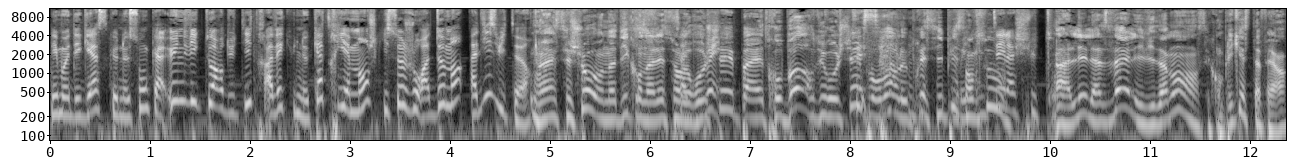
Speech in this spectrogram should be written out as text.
Les Modégasques ne sont qu'à une victoire du titre avec une quatrième manche qui se jouera demain à 18h. Ouais, c'est chaud. On a dit qu'on allait sur le rocher, pas être au bord du rocher pour voir le précipice en dessous. la chute. Allez, l'Asvel, évidemment. C'est compliqué cette affaire. Hein.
